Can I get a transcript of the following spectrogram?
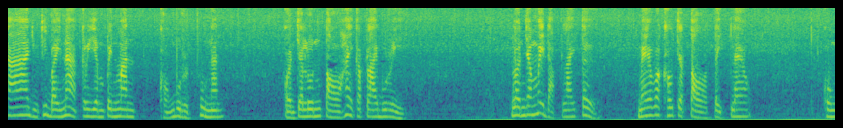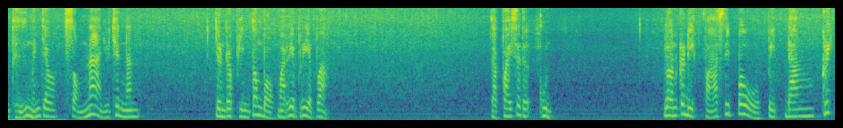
ช้าๆ อยู่ที่ใบหน้าเกรียมเป็นมันของบุรุษผู้นั้น ก่อนจะลนต่อให้กับปลายบุหรี่หล่อนยังไม่ดับ lighter แม้ว่าเขาจะต่อติดแล้ว คงถือเหมือนจะส่องหน้าอยู่เช่นนั้น จนระพินต้องบอกมาเรียบๆว่า ดับไฟซะเถอะคุณ หลอนกระดิกฝาซิโป้ ปิดดังกริก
